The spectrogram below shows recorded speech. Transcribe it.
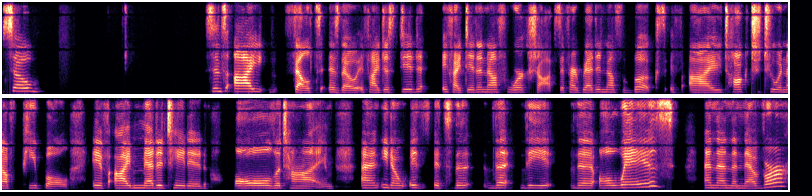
So since i felt as though if i just did if i did enough workshops if i read enough books if i talked to enough people if i meditated all the time and you know it's it's the the the the always and then the never.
